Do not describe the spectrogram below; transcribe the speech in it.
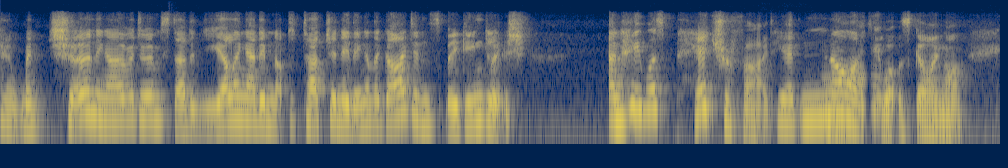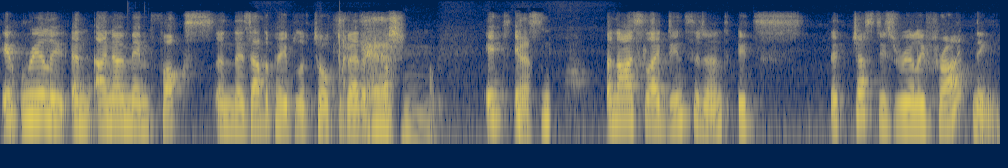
went churning over to him, started yelling at him not to touch anything. And the guy didn't speak English. And he was petrified. He had no idea what was going on. It really, and I know Mem Fox and there's other people have talked about it. yes, It's not an isolated incident. It's it just is really frightening.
